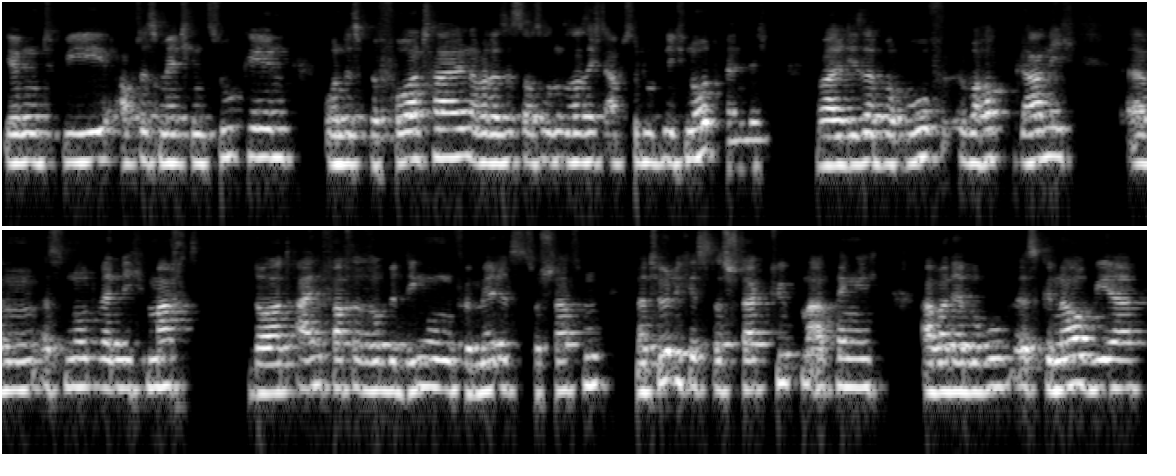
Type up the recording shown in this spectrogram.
irgendwie auf das Mädchen zugehen und es bevorteilen, aber das ist aus unserer Sicht absolut nicht notwendig, weil dieser Beruf überhaupt gar nicht ähm, es notwendig macht, dort einfachere Bedingungen für Mädels zu schaffen. Natürlich ist das stark typenabhängig, aber der Beruf ist genau wie er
